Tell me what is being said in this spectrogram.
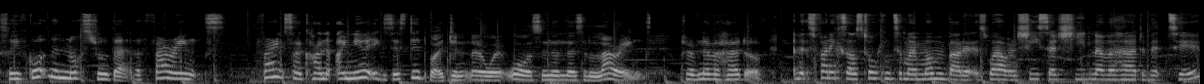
So you've got the nostril there, the pharynx pharynx I kind of I knew it existed but I didn't know what it was and then there's a larynx which I've never heard of. And it's funny because I was talking to my mum about it as well and she said she'd never heard of it too.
